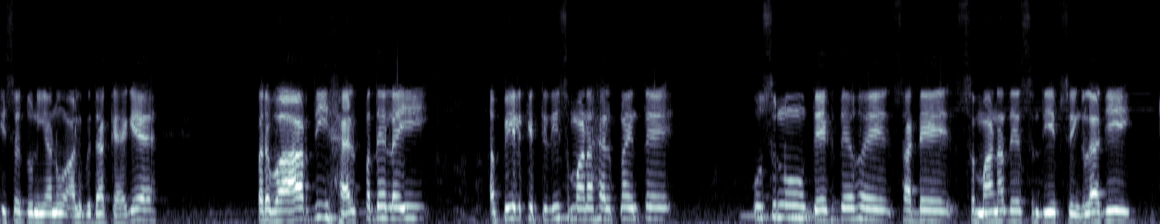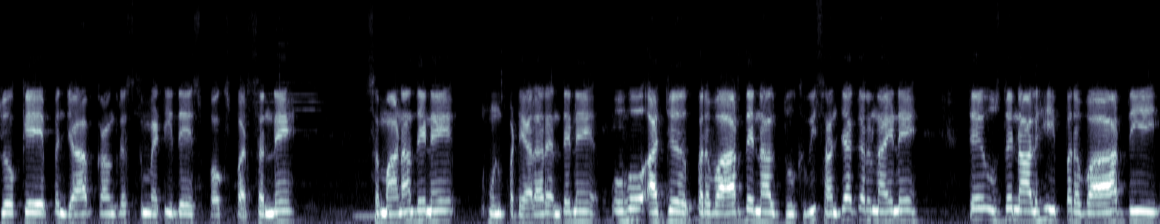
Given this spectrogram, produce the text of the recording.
ਇਸ ਦੁਨੀਆ ਨੂੰ ਅਲਵਿਦਾ ਕਹਿ ਗਿਆ ਪਰਿਵਾਰ ਦੀ ਹੈਲਪ ਦੇ ਲਈ ਅਪੀਲ ਕੀਤੀ ਦੀ ਸਮਾਣਾ ਹੈਲਪਲਾਈਨ ਤੇ ਉਸ ਨੂੰ ਦੇਖਦੇ ਹੋਏ ਸਾਡੇ ਸਮਾਣਾ ਦੇ ਸੰਦੀਪ ਸਿੰਗਲਾ ਜੀ, ਜੋ ਕਿ ਪੰਜਾਬ ਕਾਂਗਰਸ ਕਮੇਟੀ ਦੇ ਸਪੋਕਸਪਰਸਨ ਨੇ, ਸਮਾਣਾ ਦੇ ਨੇ, ਹੁਣ ਪਟਿਆਲਾ ਰਹਿੰਦੇ ਨੇ, ਉਹ ਅੱਜ ਪਰਿਵਾਰ ਦੇ ਨਾਲ ਦੁੱਖ ਵੀ ਸਾਂਝਾ ਕਰਨ ਆਏ ਨੇ ਤੇ ਉਸ ਦੇ ਨਾਲ ਹੀ ਪਰਿਵਾਰ ਦੀ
